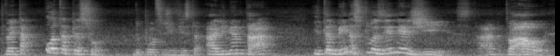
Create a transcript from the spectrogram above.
tu vai estar outra pessoa, do ponto de vista alimentar e também nas tuas energias, tá? Na tua aura.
